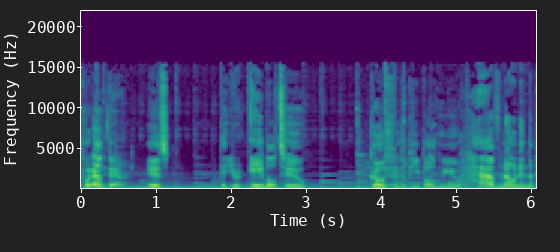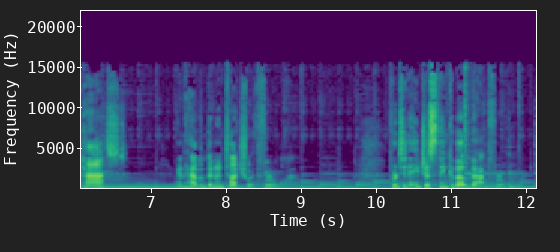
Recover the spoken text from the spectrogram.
put out there is that you're able to go through the people who you have known in the past and haven't been in touch with for a while. For today, just think about that for a moment.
